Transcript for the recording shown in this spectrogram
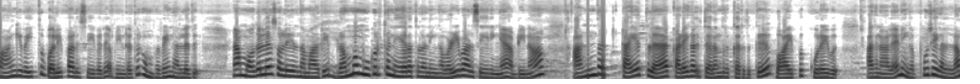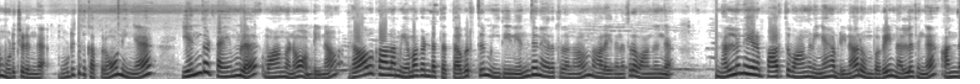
வாங்கி வைத்து வழிபாடு செய்வது அப்படின்றது ரொம்பவே நல்லது. நான் முதல்ல சொல்லியிருந்த மாதிரி பிரம்ம முகூர்த்த நேரத்தில் நீங்கள் வழிபாடு செய்கிறீங்க அப்படின்னா அந்த டயத்தில் கடைகள் திறந்துருக்கிறதுக்கு வாய்ப்பு குறைவு. அதனால் நீங்கள் பூஜைகள்லாம் முடிச்சிடுங்க. முடிச்சதுக்கப்புறம் நீங்கள் எந்த டைமில் வாங்கணும் அப்படின்னா ராவு காலம் யமகண்டத்தை தவிர்த்து மீதி எந்த நேரத்தில்னாலும் நாளைய தினத்தில் வாங்குங்க. நல்ல நேரம் பார்த்து வாங்கினீங்க அப்படின்னா ரொம்பவே நல்லதுங்க. அந்த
